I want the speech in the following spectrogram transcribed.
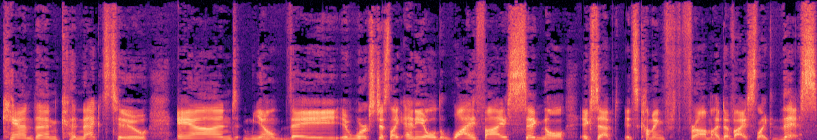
can then connect to, and, you know, they, it works just like any old Wi-Fi signal, except it's coming from a device like this.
